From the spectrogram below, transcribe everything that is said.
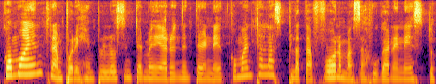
cómo entran, por ejemplo, los intermediarios de Internet, cómo entran las plataformas a jugar en esto.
